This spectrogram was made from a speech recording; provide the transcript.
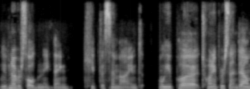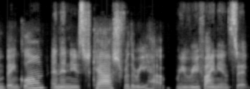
We've never sold anything. Keep this in mind. We put 20% down bank loan and then used cash for the rehab. We refinanced it.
